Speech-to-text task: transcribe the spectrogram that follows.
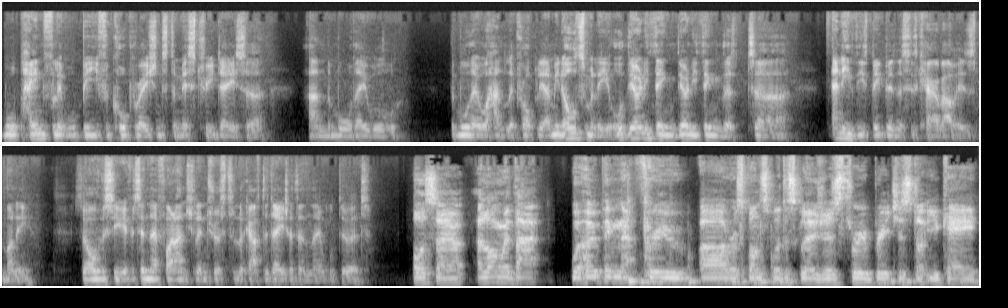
more painful it will be for corporations to mistreat data, and the more they will, the more they will handle it properly. I mean, ultimately, the only thing, the only thing that uh, any of these big businesses care about is money. So obviously, if it's in their financial interest to look after data, then they will do it. Also, along with that, we're hoping that through our responsible disclosures through breaches.uk,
